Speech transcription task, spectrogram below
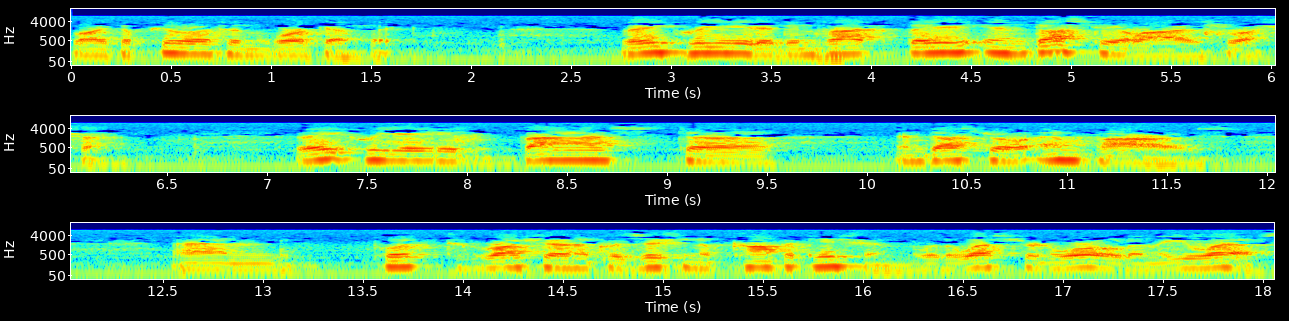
like a Puritan work ethic. They created, in fact, they industrialized Russia. They created vast uh, industrial empires and put Russia in a position of competition with the Western world and the U.S.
